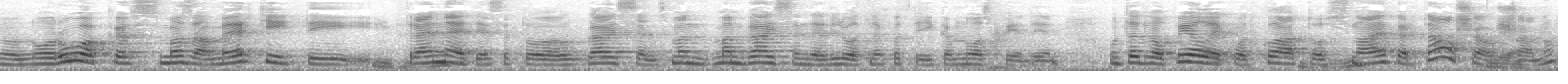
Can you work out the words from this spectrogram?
No, no rokas mazā mērķītī Mhm. trenēties ar to gaisenu. Man, man gaisena ir ļoti nepatīkama nospiediena. Un tad vēl pieliekot klāt Mhm. to snaiperu tālšaušanu.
